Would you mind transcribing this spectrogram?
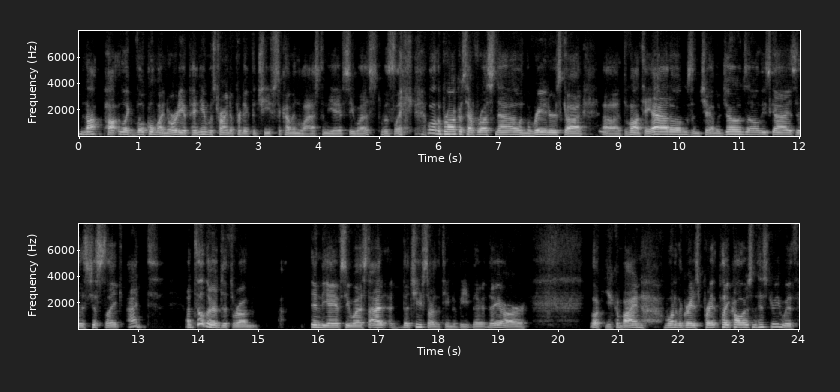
not po- like vocal minority opinion was trying to predict the Chiefs to come in last in the AFC West was like, well, the Broncos have Russ now, and the Raiders got uh, Davante Adams and Chandler Jones and all these guys. It's just like I until they're dethroned in the AFC West, I the Chiefs are the team to beat. They they are look, you combine one of the greatest play, callers in history with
